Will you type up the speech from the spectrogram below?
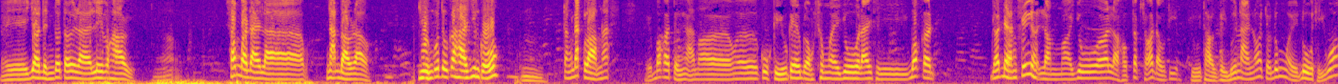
thì gia đình của tôi là Lê Văn Hờ. Đó. sống ở đây là năm đời rồi. Giường của tôi có hai giếng cổ. Ừ. trong đất làm đó. Thì bác từ ngày mà cô Kiều kêu đoàn xung này vô đây thì bác ờ, đã đăng ký làm ờ, vô là hợp tác xã đầu tiên. Dù thời thì bữa nay nói cho đúng rồi, đô thị quá.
